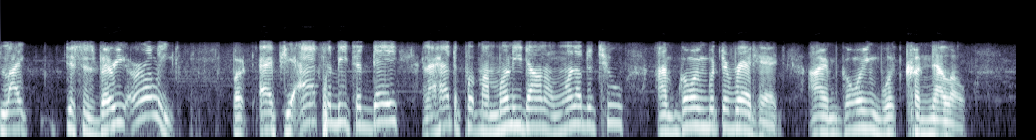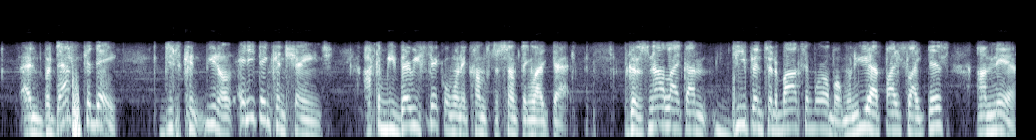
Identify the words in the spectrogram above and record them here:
like this is very early, but if you asked me today, and I had to put my money down on one of the two, I'm going with the redhead. I'm going with Canelo, and but that's today. Just can you know anything can change. I can be very fickle when it comes to something like that because it's not like I'm deep into the boxing world, but when you have fights like this, I'm there.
